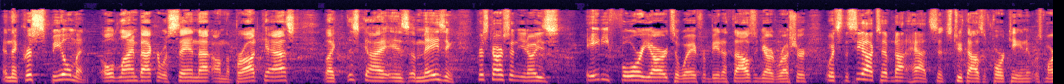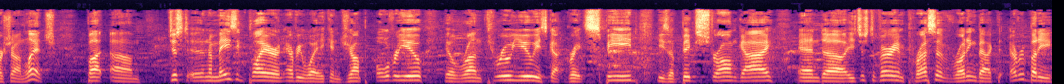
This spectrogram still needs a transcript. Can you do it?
and then Chris Spielman, old linebacker, was saying that on the broadcast. Like, this guy is amazing. Chris Carson, you know, he's 84 yards away from being a thousand yard rusher, which the Seahawks have not had since 2014. It was Marshawn Lynch, but. Um, just an amazing player in every way. He can jump over you. He'll run through you. He's got great speed. He's a big, strong guy, and uh, he's just a very impressive running back. That everybody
